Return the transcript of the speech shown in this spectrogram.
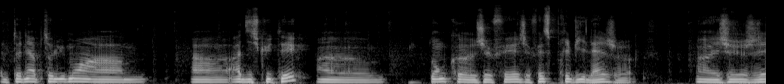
elle tenait absolument à, à- à discuter. Euh, donc j'ai fait, j'ai fait ce privilège. J'ai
